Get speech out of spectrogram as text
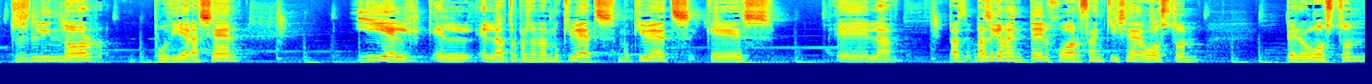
Entonces Lindor pudiera ser. Y el, la otra persona es Mookie Betts. Mookie Betts que es eh, la, básicamente el jugador franquicia de Boston. Pero Boston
